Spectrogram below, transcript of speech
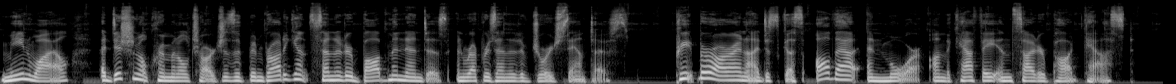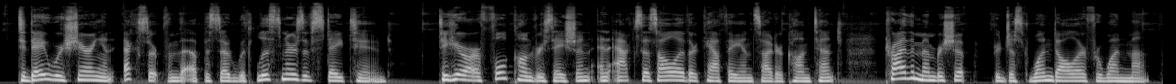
Meanwhile, additional criminal charges have been brought against Senator Bob Menendez and Representative George Santos. Preet Bharara and I discuss all that and more on the Cafe Insider podcast. Today, we're sharing an excerpt from the episode with listeners of Stay Tuned. To hear our full conversation and access all other Cafe Insider content, try the membership for just $1 for one month.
